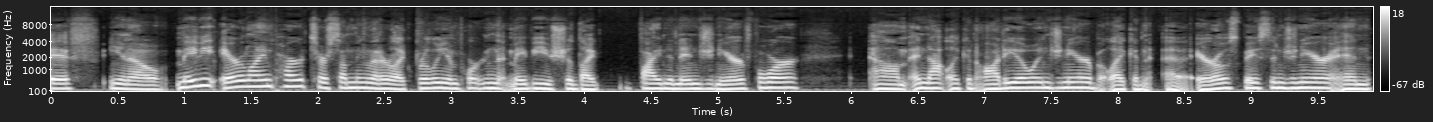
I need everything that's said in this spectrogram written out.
if, you know, maybe airline parts are something that are like really important that maybe you should like find an engineer for um, and not like an audio engineer, but like an uh, aerospace engineer. And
